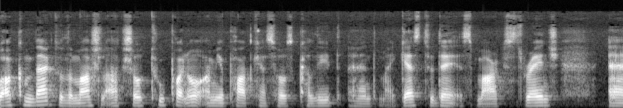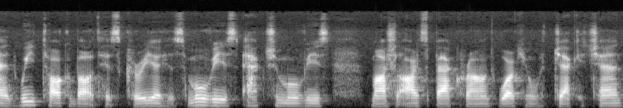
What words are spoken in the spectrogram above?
welcome back to the Martial Arts Show 2.0. I'm your podcast host Khalid, and my guest today is Mark Strange. And we talk about his career, his movies, action movies, martial arts background, working with Jackie Chan,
